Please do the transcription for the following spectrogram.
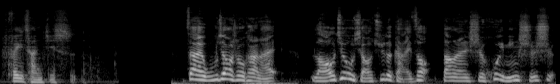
非常及时。在吴教授看来。老旧小区的改造当然是惠民实事，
